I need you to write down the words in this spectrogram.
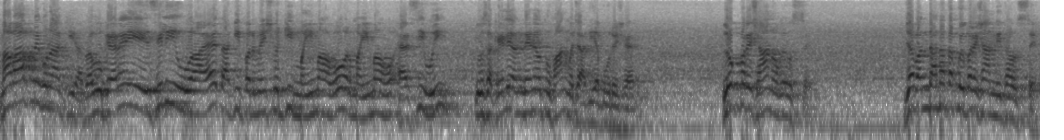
माँ बाप ने गुनाह किया। प्रभु कह रहे हैं, ये इसीलिए हुआ है ताकि परमेश्वर की महिमा हो और महिमा हो, ऐसी हुई कि उस अकेले अंधे ने तूफ़ान मचा दिया पूरे शहर। लोग परेशान हो गए उससे। जब अंधा था तब कोई परेशान नहीं था उससे।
